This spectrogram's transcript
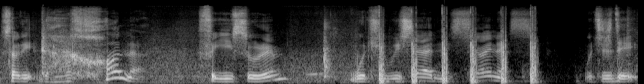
So the, the hachana for Yisurim which we said nisyonis, which is the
